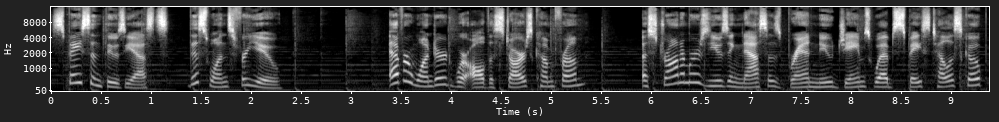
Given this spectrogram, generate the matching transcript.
Space enthusiasts, this one's for you. Ever wondered where all the stars come from? Astronomers using NASA's brand new James Webb Space Telescope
